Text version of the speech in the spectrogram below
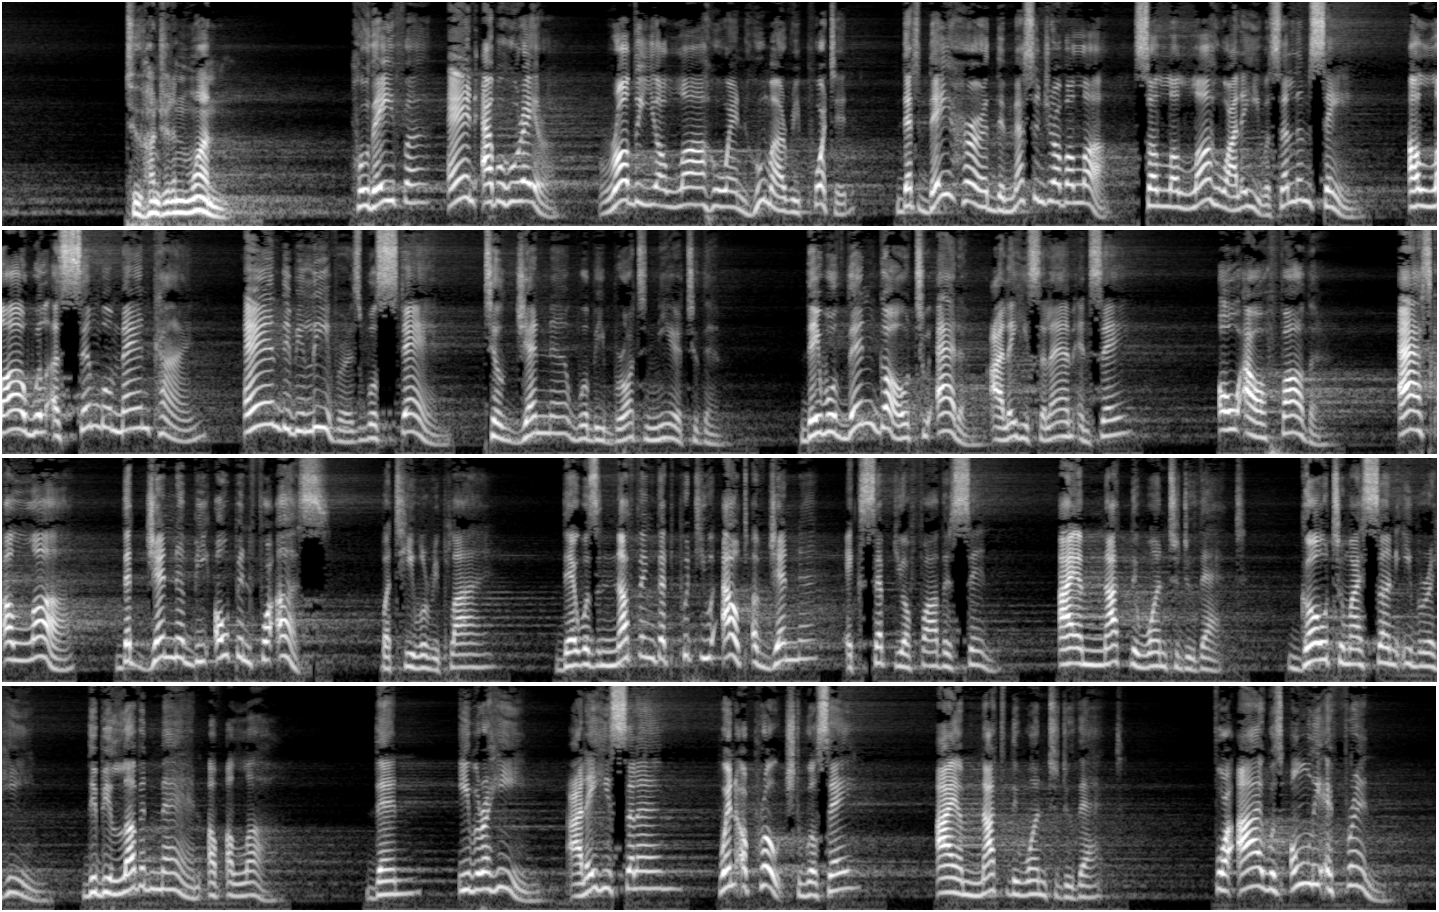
201. Hudayfa and Abu Huraira radiyallahu anhuma reported that they heard the Messenger of Allah sallallahu alaihi wasallam saying, Allah will assemble mankind and the believers will stand till Jannah will be brought near to them. They will then go to Adam alayhi salam and say, O our Father, ask Allah that Jannah be opened for us. But he will reply, There was nothing that put you out of Jannah except your father's sin. I am not the one to do that. Go to my son Ibrahim, the beloved man of Allah. Then Ibrahim alayhi salam, when approached, will say, I am not the one to do that. For I was only a friend,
